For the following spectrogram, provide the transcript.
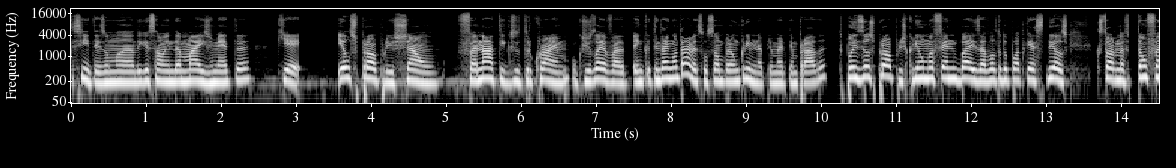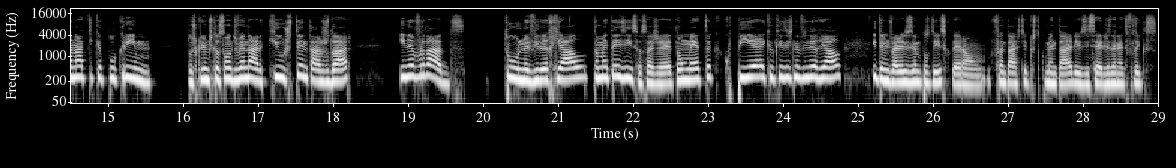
Sim, tens uma ligação ainda mais meta que é eles próprios são fanáticos do true crime, o que os leva a en- tentar encontrar a solução para um crime na primeira temporada. Depois eles próprios criam uma fanbase à volta do podcast deles que se torna tão fanática pelo crime, pelos crimes que eles estão a desvendar, que os tenta ajudar. E na verdade, tu na vida real também tens isso, ou seja, é tão meta que copia aquilo que existe na vida real. E temos vários exemplos disso que deram fantásticos documentários e séries da Netflix,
